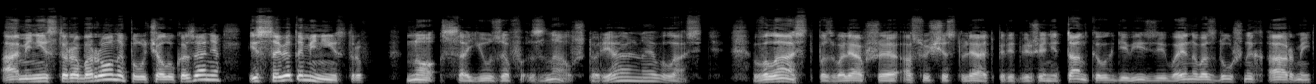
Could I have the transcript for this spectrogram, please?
а министр обороны получал указания из Совета министров. Но Союзов знал, что реальная власть, власть, позволявшая осуществлять передвижение танковых дивизий, военно-воздушных армий,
